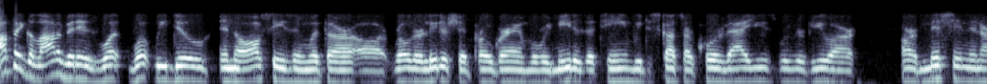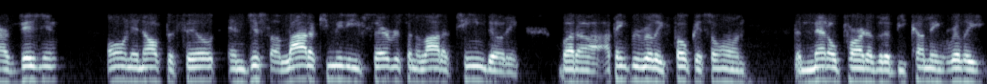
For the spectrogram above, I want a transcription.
I think a lot of it is what what we do in the off season with our uh, roller leadership program, where we meet as a team, we discuss our core values, we review our our mission and our vision on and off the field, and just a lot of community service and a lot of team building. But uh, I think we really focus on the mental part of it of becoming really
